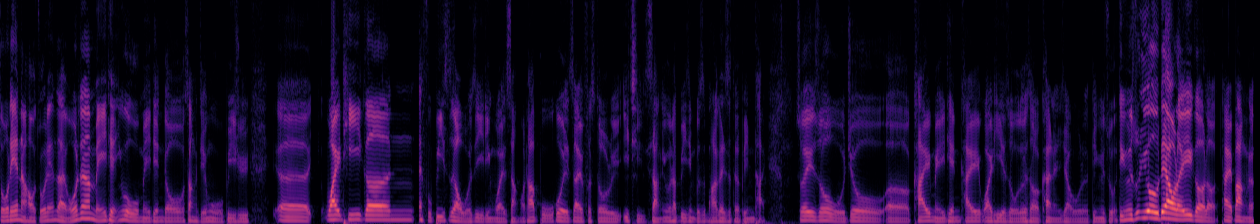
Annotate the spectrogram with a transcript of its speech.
昨天呢，哈，昨天在我在每一天，因为我每一天都上节目，我必须，呃，YT 跟 FB 四号我自己另外上，哦，他不会在 First Story 一起上，因为他毕竟不是 Parkes 的平台。所以说我就呃开每一天开 YT 的时候，我都稍微看了一下我的订阅数，订阅数又掉了一个了，太棒了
